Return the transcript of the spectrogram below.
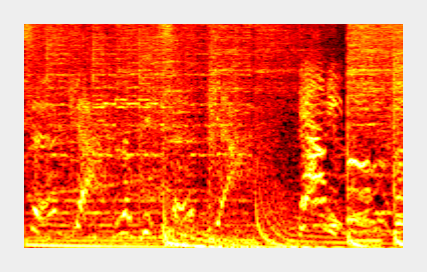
segar, lebih segah Downy boom boom.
